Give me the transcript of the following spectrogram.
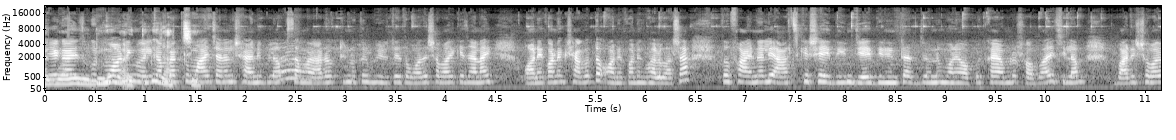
একবারে রেডি গুড হয়ে morning welcome back to my channel Shiny Blogs আমার আরও একটি নতুন ভিডিওতে তোমাদের সবাইকে জানাই অনেক অনেক স্বাগত অনেক অনেক ভালোবাসা। তো ফাইনালি আজকে সেই দিন যে দিনটার জন্য মানে অপেক্ষায় আমরা সবাই ছিলাম বাড়ির সবাই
